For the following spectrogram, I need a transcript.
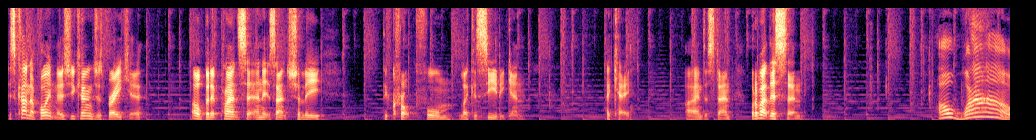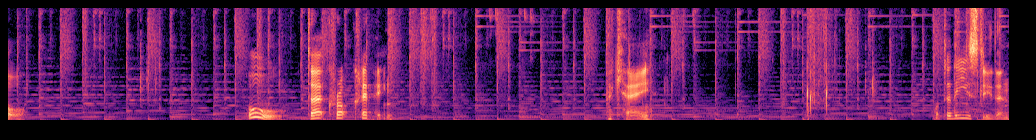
It's kind of pointless. You can just break it. Oh, but it plants it and it's actually the crop form like a seed again. Okay, I understand. What about this then? Oh, wow. Ooh, dirt crop clipping. Okay. What do these do then?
